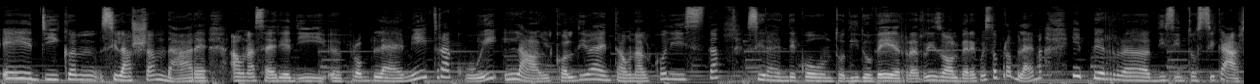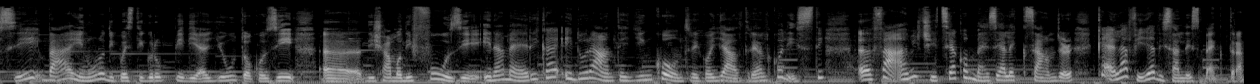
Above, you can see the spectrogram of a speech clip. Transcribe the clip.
e Deacon si lascia andare a una serie di eh, problemi, tra cui l'alcol. Diventa un alcolista, si rende conto di dover risolvere questo problema e per eh, disintossicarsi va in uno di questi gruppi di aiuto così eh, diciamo diffusi in America e durante gli incontri con gli altri alcolisti eh, fa amicizia con Maisie Alexander, che è la figlia di Sally Spectra.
